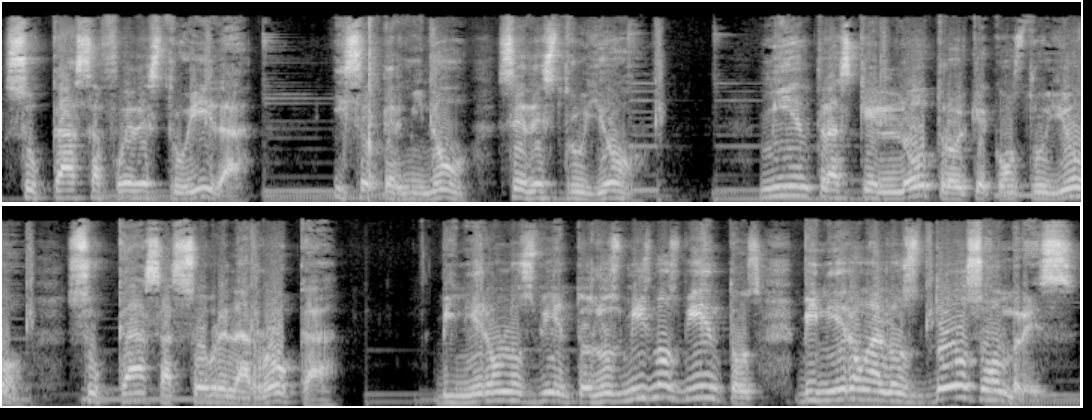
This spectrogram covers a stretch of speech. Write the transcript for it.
su casa fue destruida y se terminó, se destruyó mientras que el otro, el que construyó su casa sobre la roca, vinieron los vientos, los mismos vientos vinieron a los dos hombres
